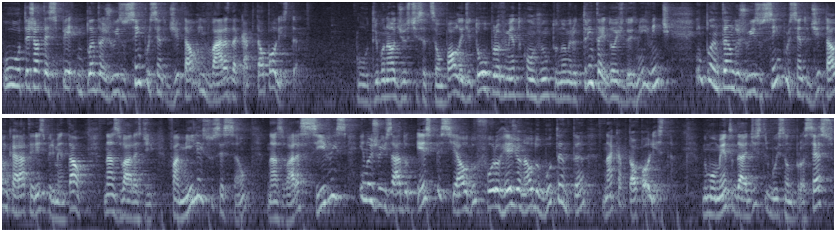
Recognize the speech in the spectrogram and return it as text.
O TJSP implanta juízo 100% digital em varas da capital paulista. O Tribunal de Justiça de São Paulo editou o provimento conjunto número 32 de 2020, implantando o juízo 100% digital em caráter experimental nas varas de família e sucessão, nas varas cíveis e no juizado especial do Foro Regional do Butantã, na capital paulista. No momento da distribuição do processo,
